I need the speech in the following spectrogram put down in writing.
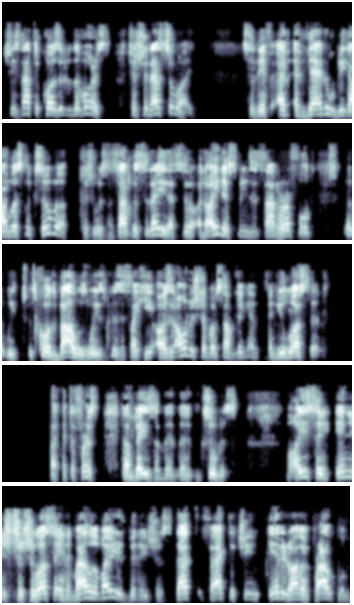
She's not the cause of the divorce. So Shenansa, so the, and, and then it would be gone less Liksuba, because it was in Sachas today. That's an Einus means it's not her fault. We, it's called Baal because it's like he was an ownership of something and, and you lost it like the first that base in the, the Ksubis. I say that fact that she added on the problem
